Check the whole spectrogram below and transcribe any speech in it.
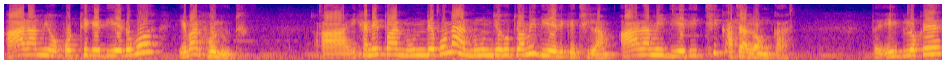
আর আমি ওপর থেকে দিয়ে দেবো এবার হলুদ। আর এখানে তো আর নুন দেবো না, নুন যেহেতু আমি দিয়ে রেখেছিলাম। আর আমি দিয়ে দিচ্ছি কাঁচা লঙ্কা। তো এইগুলোকে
